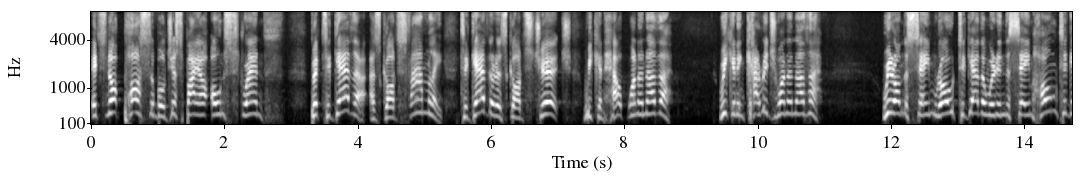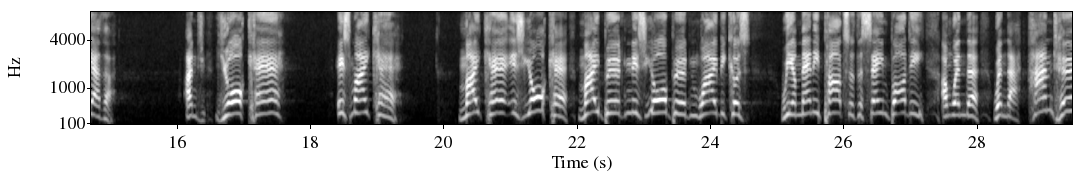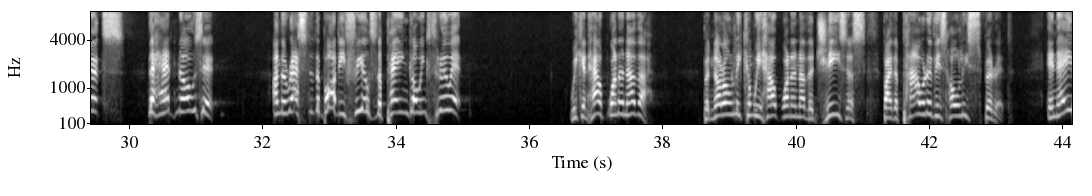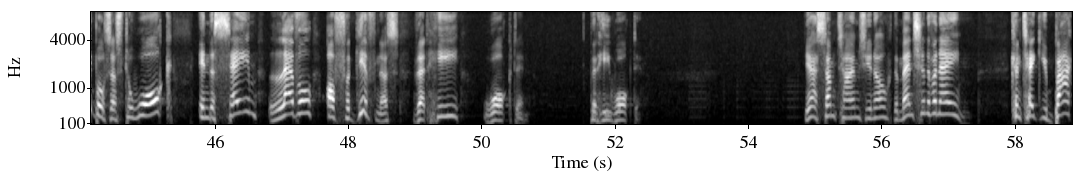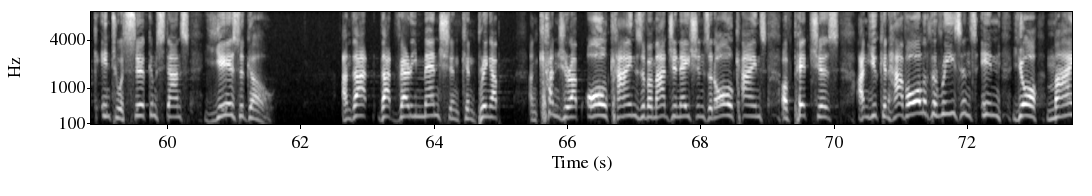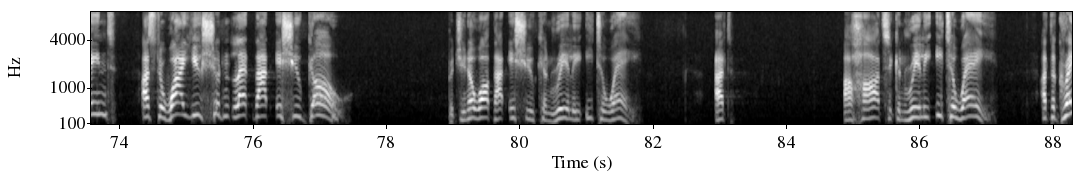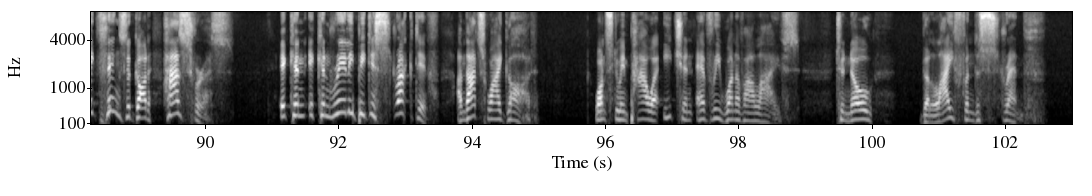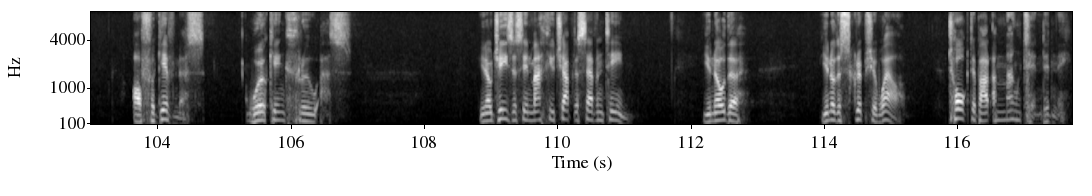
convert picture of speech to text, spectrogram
It's not possible just by our own strength. But together as God's family, together as God's church, we can help one another. We can encourage one another. We're on the same road together. We're in the same home together. And your care is my care. My care is your care. My burden is your burden. Why? Because we are many parts of the same body. And when the, when the hand hurts, the head knows it. And the rest of the body feels the pain going through it. We can help one another. But not only can we help one another, Jesus, by the power of his Holy Spirit, enables us to walk in the same level of forgiveness that he walked in. That he walked in. Yeah, sometimes, you know, the mention of a name can take you back into a circumstance years ago. And that, that very mention can bring up and conjure up all kinds of imaginations and all kinds of pictures. And you can have all of the reasons in your mind as to why you shouldn't let that issue go. But you know what? That issue can really eat away at our hearts. It can really eat away at the great things that God has for us. It can, it can really be destructive. And that's why God wants to empower each and every one of our lives to know the life and the strength of forgiveness working through us. You know, Jesus in Matthew chapter 17, you know the, you know the scripture well, talked about a mountain, didn't he?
